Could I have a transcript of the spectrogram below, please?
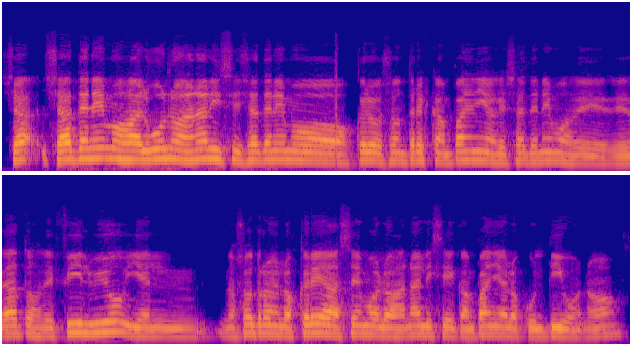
Ya, ya tenemos algunos análisis, ya tenemos, creo que son tres campañas que ya tenemos de, datos de Filview y en, nosotros en los CREA hacemos los análisis de campaña de los cultivos, ¿no?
